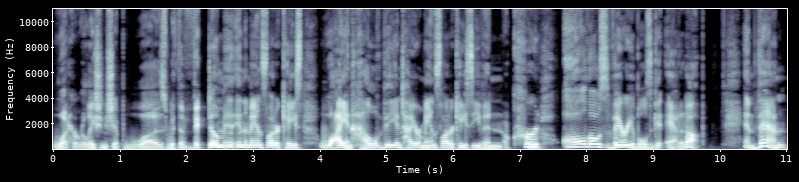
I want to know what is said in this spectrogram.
what her relationship was with the victim in the manslaughter case, why and how the entire manslaughter case even occurred, all those variables get added up. And then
